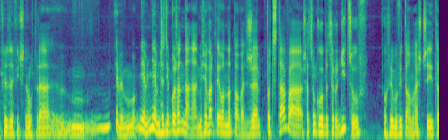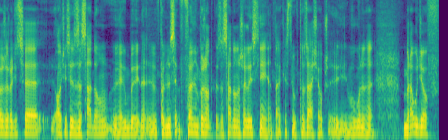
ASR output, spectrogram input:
filozoficzną, która y, nie, wiem, nie, nie wiem, czy jest niepożądana, ale myślę, warto ją odnotować, że podstawa szacunku wobec rodziców o którym mówi Tomasz, czyli to, że rodzice, ojciec jest zasadą jakby w pewnym, w pewnym porządku, zasadą naszego istnienia, tak? Jest tym, kto zasiał, w ogóle brał udział w,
